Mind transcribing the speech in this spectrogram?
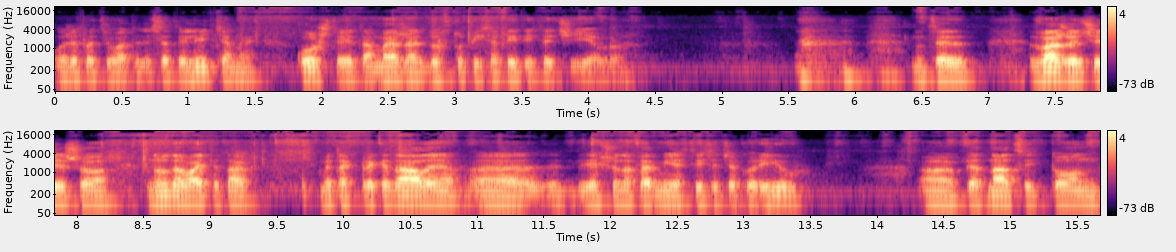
може працювати десятиліттями, коштує там в межах до 150 тисяч євро. Ну це зважуючи, що ну давайте так. Ми так прикидали, е, якщо на фермі є тисяча корів, е, 15 тонн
